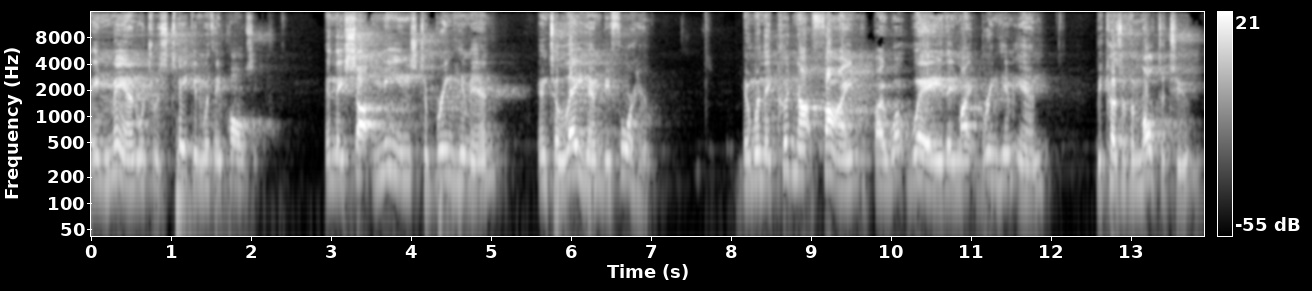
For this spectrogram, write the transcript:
a man which was taken with a palsy. And they sought means to bring him in and to lay him before him. And when they could not find by what way they might bring him in, because of the multitude,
